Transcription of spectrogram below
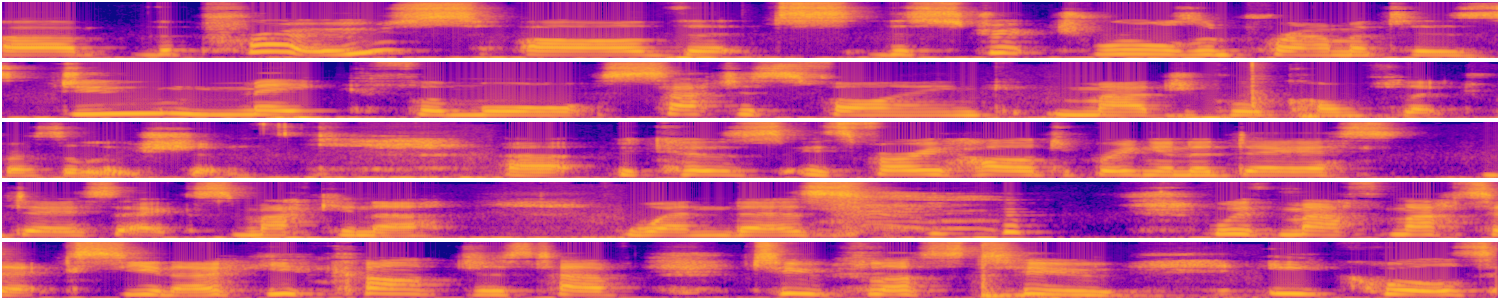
Um, the pros are that the strict rules and parameters do make for more satisfying magical conflict resolution. Uh, because it's very hard to bring in a Deus, Deus Ex Machina when there's. with mathematics, you know, you can't just have 2 plus 2 equals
